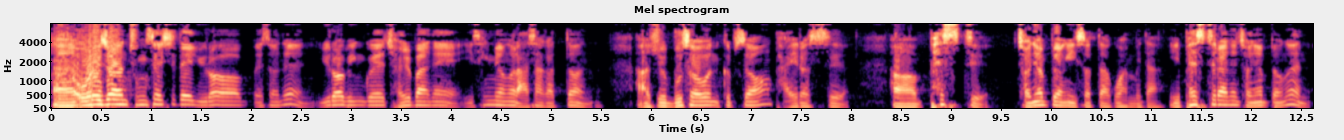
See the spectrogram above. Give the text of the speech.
아, 오래전 중세시대 유럽에서는 유럽 인구의 절반의 이 생명을 앗아갔던 아주 무서운 급성 바이러스, 어, 페스트, 전염병이 있었다고 합니다. 이 페스트라는 전염병은 어,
